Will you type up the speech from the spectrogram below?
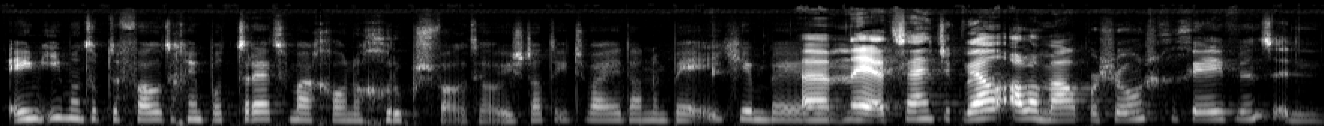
één iemand op de foto, geen portret, maar gewoon een groepsfoto. Is dat iets waar je dan een beetje... Een beetje... Uh, nee, het zijn natuurlijk wel allemaal persoonsgegevens. En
